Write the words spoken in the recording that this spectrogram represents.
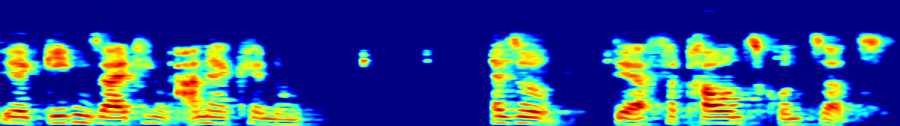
der gegenseitigen Anerkennung, also der Vertrauensgrundsatz.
